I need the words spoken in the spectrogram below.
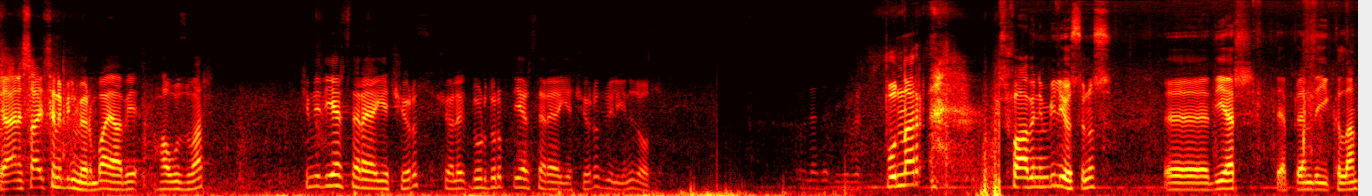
Yani sayısını bilmiyorum. Bayağı bir havuz var. Şimdi diğer seraya geçiyoruz. Şöyle durdurup diğer seraya geçiyoruz. Bilginiz olsun. Bunlar Yusuf abinin biliyorsunuz eee, diğer depremde yıkılan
